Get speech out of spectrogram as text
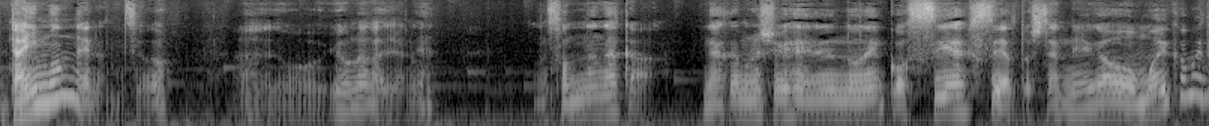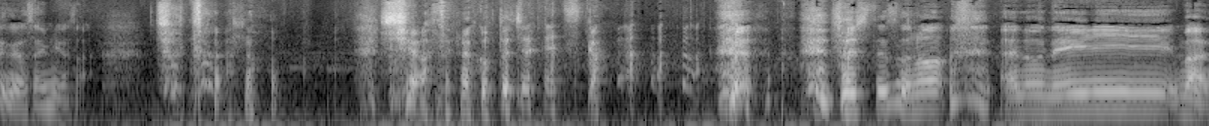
大問題なんですよあの世の中じゃね。そんな中中村周辺のねこうすやすやとした寝顔を思い浮かべてください皆さんちょっとあの 幸せなことじゃないですか そしてそのあの寝入りま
